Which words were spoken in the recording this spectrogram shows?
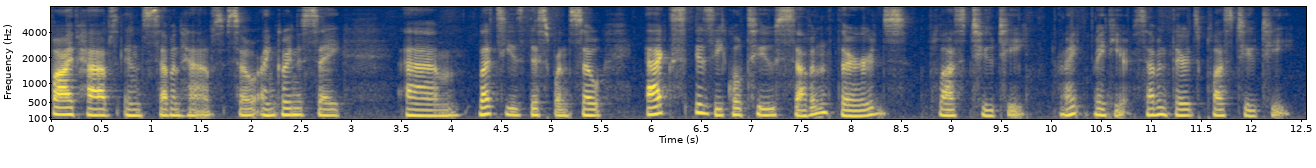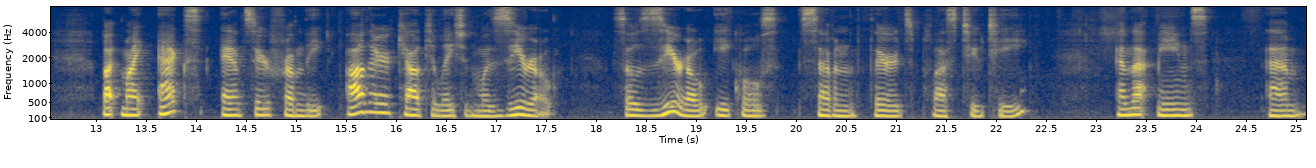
5 halves, and 7 halves. So I'm going to say, um, let's use this one. So x is equal to 7 thirds plus 2t, right? Right here, 7 thirds plus 2t but my x answer from the other calculation was 0. So 0 equals 7 thirds plus 2t. And that means um,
